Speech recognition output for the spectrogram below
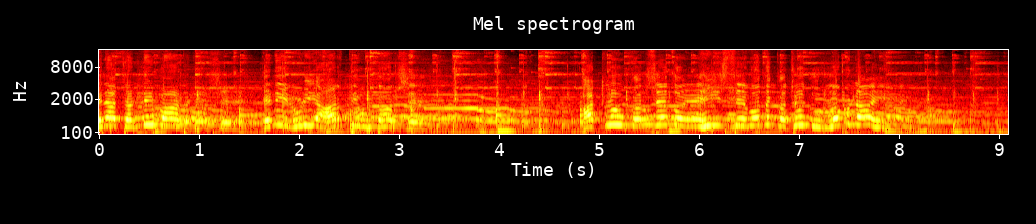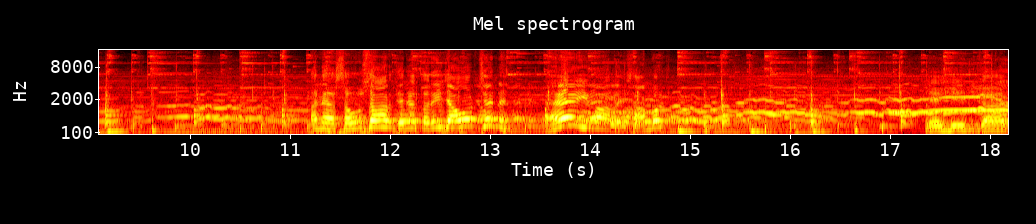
એના ચંડી પાઠ કરશે, એની રૂડી આરતી ઉતારશે. આટલું કરશે તો એ સેવત કશું દુર્લભ નહીં. અને સંસાર જેને તરી જાવો છે ને હે હિમાલય સાંભળ. એહી કર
